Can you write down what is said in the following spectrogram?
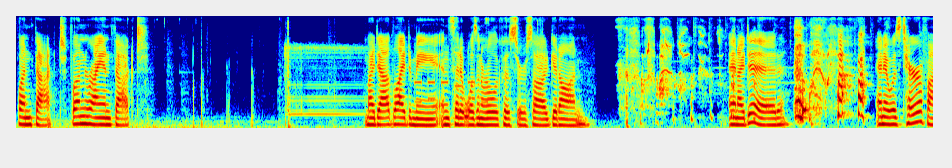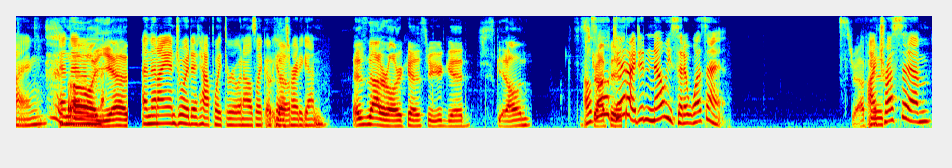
Fun fact. Fun Ryan fact. My dad lied to me and said it wasn't a roller coaster, so I'd get on. and I did. And it was terrifying. And then oh yeah, and then I enjoyed it halfway through and I was like, okay, let's No. try it again. It's not a roller coaster. You're good. Just get on. Just I was a little kid. I didn't know. He said it wasn't. Strap I trusted him.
